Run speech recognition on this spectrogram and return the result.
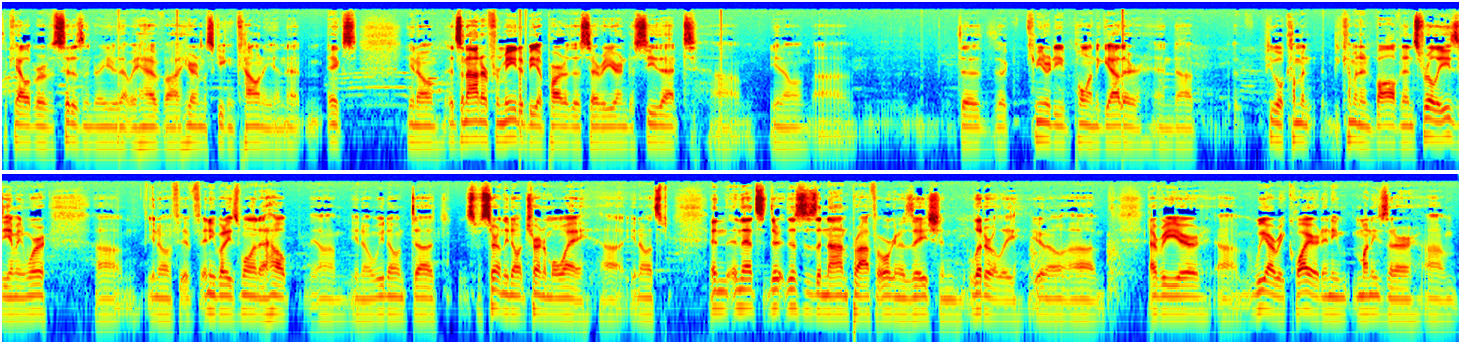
the caliber of citizenry that we have uh, here in Muskegon County, and that makes you know it's an honor for me to be a part of this every year and to see that um, you know uh, the the community pulling together and uh, people coming becoming involved, and it's really easy. I mean, we're um, you know, if, if, anybody's willing to help, um, you know, we don't uh, certainly don't turn them away. Uh, you know, it's and and that's this is a nonprofit organization, literally. You know, um, every year um, we are required any monies that are um,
